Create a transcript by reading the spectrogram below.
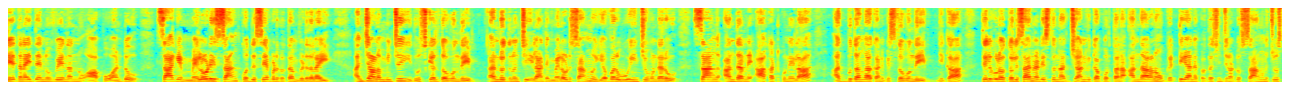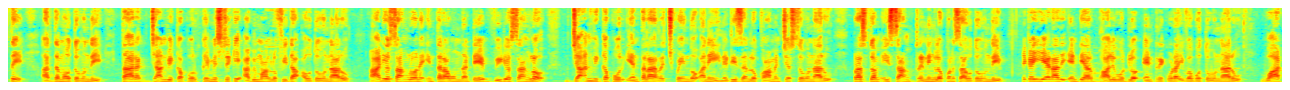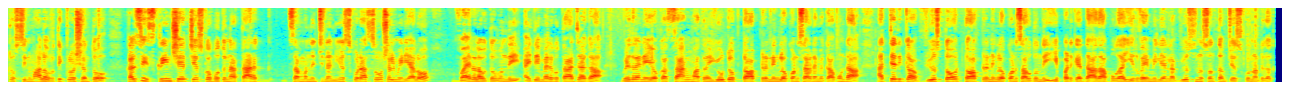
చేతనైతే నువ్వే నన్ను ఆపు అంటూ సాగే మెలోడీ సాంగ్ కొద్దిసేపటి క్రితం విడుదలై అంచనాలు మించి దూసుకెళ్తూ ఉంది. అనిరుద్ధ్ నుంచి ఇలాంటి మెలోడీ సాంగ్ను ఎవరు ఊహించి ఉండరు. సాంగ్ అందరిని ఆకట్టుకునేలా అద్భుతంగా కనిపిస్తూ ఉంది. ఇక తెలుగులో తొలిసారి నటిస్తున్న జాన్వీ కపూర్ తన అందాలను గట్టిగానే ప్రదర్శించినట్టు సాంగ్ను చూస్తే అర్థమవుతూ ఉంది. తారక్ జాన్వీ కపూర్ కెమిస్ట్రీకి అభిమానులు ఫిదా అవుతూ ఉన్నారు. ఆడియో సాంగ్లోనే ఇంతలా ఉందంటే వీడియో సాంగ్లో జాన్వి జాన్వీ కపూర్ ఎంతలా రెచ్చిపోయిందో అని నెటిజన్లు కామెంట్ చేస్తూ ఉన్నారు. ప్రస్తుతం ఈ సాంగ్ ట్రెండింగ్లో కొనసాగుతూ ఉంది. ఇక ఈ ఏడాది ఎన్టీఆర్ బాలీవుడ్లో ఎంట్రీ కూడా ఇవ్వబోతూ ఉన్నారు. వాటు సినిమాలో హృతిక్ రోషన్తో కలిసి స్క్రీన్ షేర్ చేసుకోబోతున్న తారక్ సంబంధించిన న్యూస్ కూడా సోషల్ మీడియాలో వైరల్ అవుతూ ఉంది. అయితే మేరకు తాజాగా విడుదలైన ఈ యొక్క సాంగ్ మాత్రం యూట్యూబ్ టాప్ ట్రెండింగ్లో కొనసాగడమే కాకుండా అత్యధిక వ్యూస్తో టాప్ ట్రెండింగ్లో కొనసాగుతుంది. ఇప్పటికే దాదాపుగా ఇరవై మిలియన్ల వ్యూస్ను సొంతం చేసుకున్నట్టుగా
